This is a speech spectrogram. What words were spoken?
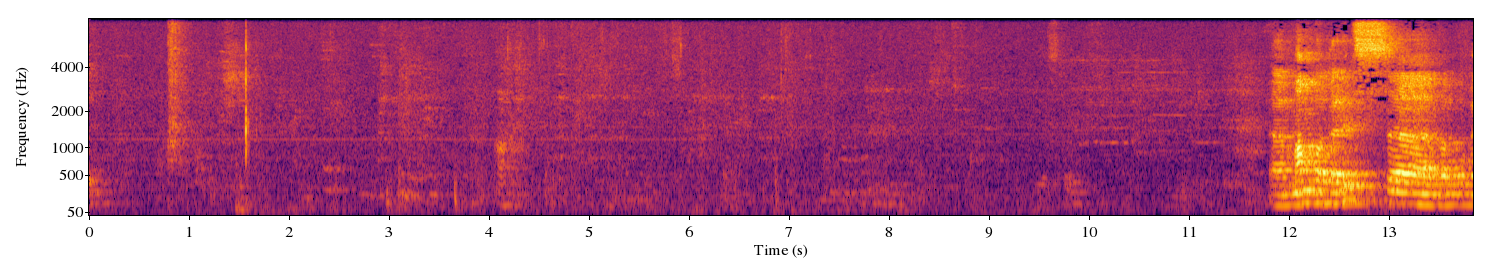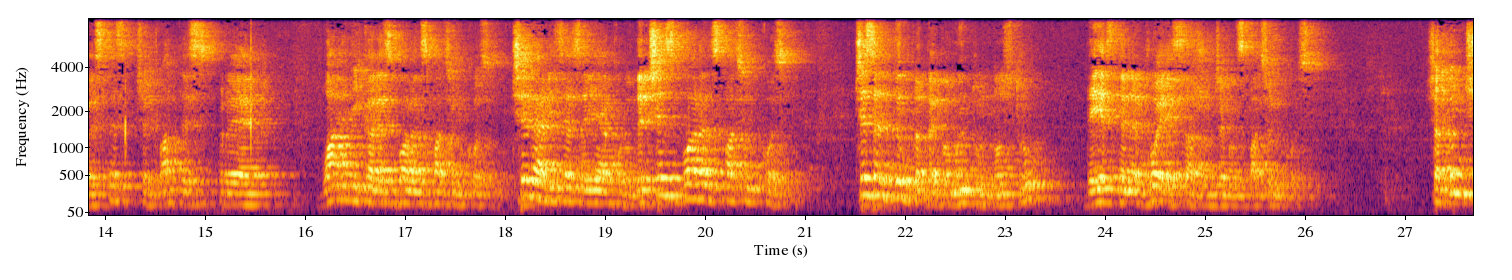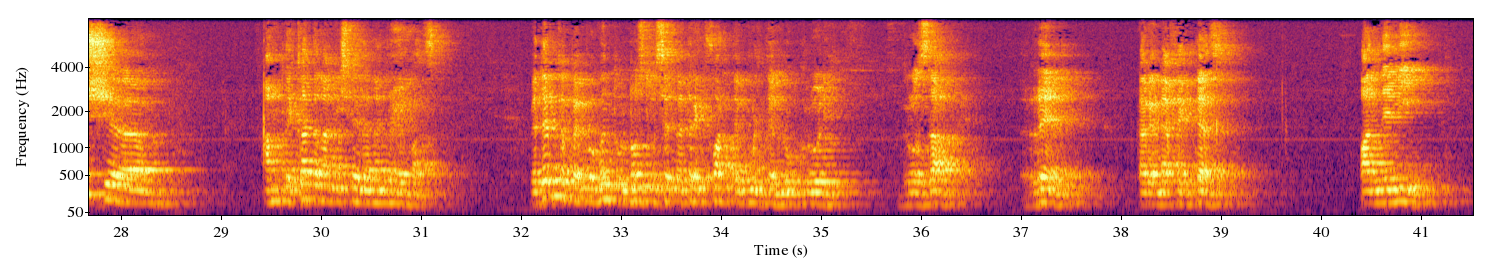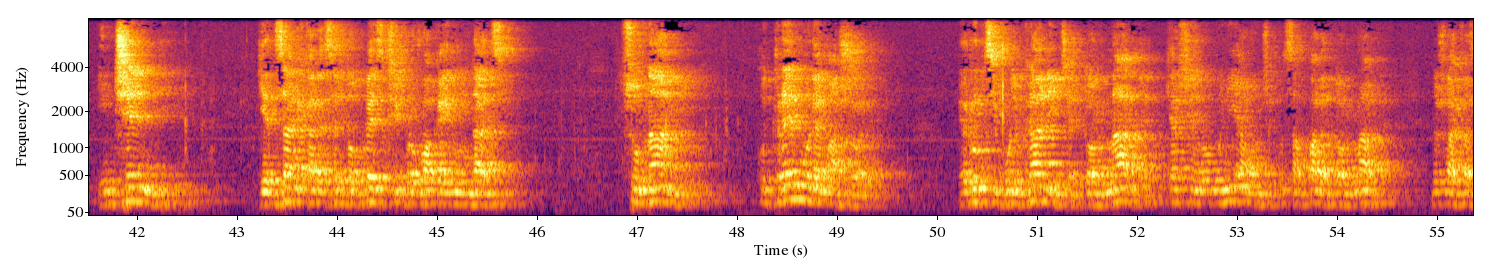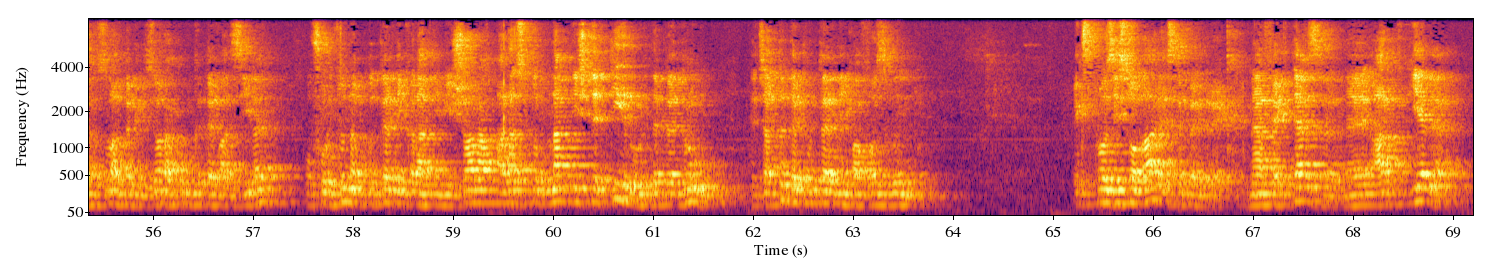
M-am hotărât să vă povestesc ceva despre oamenii care zboară în spațiul cosmic. Ce realizează ei acolo? De ce zboară în spațiul cosmic? Ce se întâmplă pe Pământul nostru de este nevoie să ajungem în spațiul cosmic? Și atunci am plecat de la niște elemente de bază. Vedem că pe Pământul nostru se petrec foarte multe lucruri grozave, rele, care ne afectează. Pandemii, incendii, ghețari care se topesc și provoacă inundații, tsunami, cu tremure majore, erupții vulcanice, tornade. Chiar și în România au început să apară tornade. Nu știu dacă ați văzut la televizor acum câteva zile, o furtună puternică la Timișoara a răsturnat niște tiruri de pe drum. Deci atât de puternic a fost vântul. Explozii solare se petrec, ne afectează, ne ard pielea.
